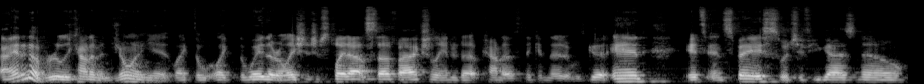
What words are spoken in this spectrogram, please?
i ended up really kind of enjoying it like the like the way the relationships played out and stuff i actually ended up kind of thinking that it was good. And it's in space which if you guys know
